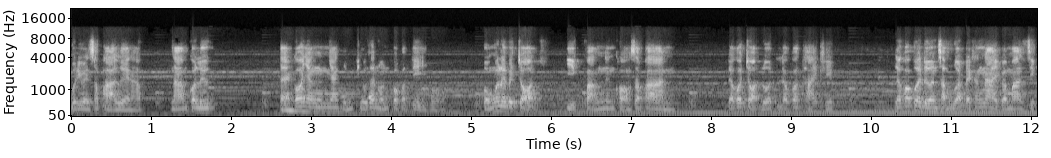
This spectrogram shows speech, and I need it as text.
บริเวณสะพานเลยนะครับ น้ำก็ลึก แต่ก็ยังยังเห็นผิวถนนปกติอยู่ ผมก็เลยไปจอดอีกฝั่งหนึ่งของสะพาน แล้วก็จอดรถแล้วก็ถ่ายคลิป แล้วก็เพื่อเดินสำรวจไปข้างหน้าอีกประมาณสิบ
